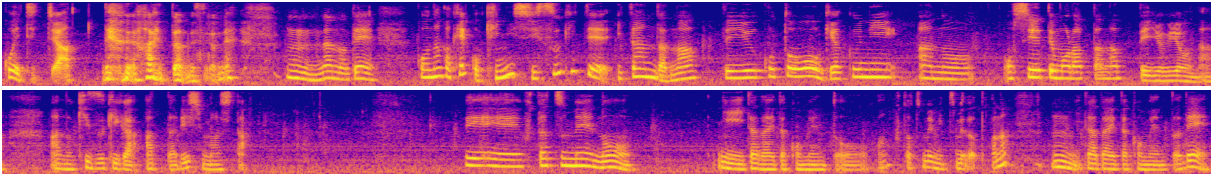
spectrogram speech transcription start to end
声ちっちゃって 入ったんですよね。うん、なのでこうなんか結構気にしすぎていたんだなっていうことを逆にあの教えてもらったなっていうようなあの気づきがあったりしました。で2つ目のにいただいたコメントあ2つ目3つ目だったかな、うん、いただいたコメントで、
